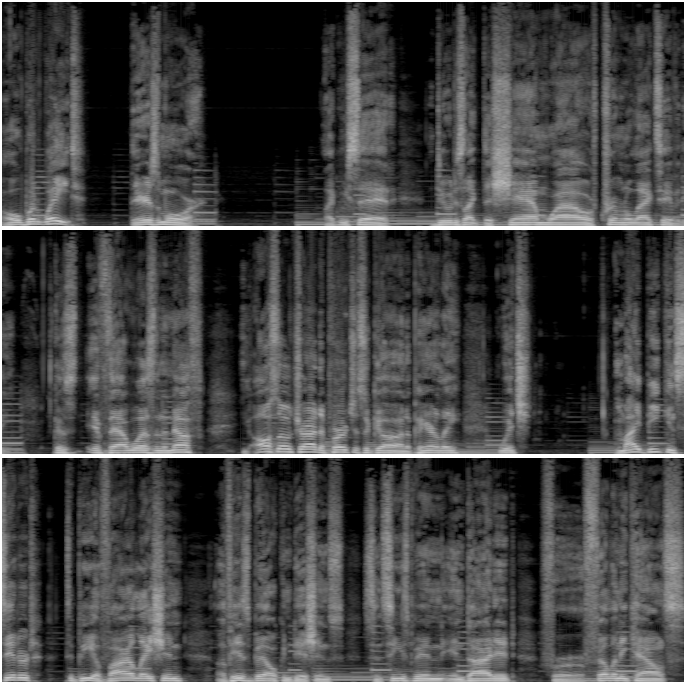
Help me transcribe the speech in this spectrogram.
Oh, but wait, there's more. Like we said, dude is like the ShamWow of criminal activity. Because if that wasn't enough, he also tried to purchase a gun, apparently, which might be considered to be a violation of his bail conditions since he's been indicted for felony counts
